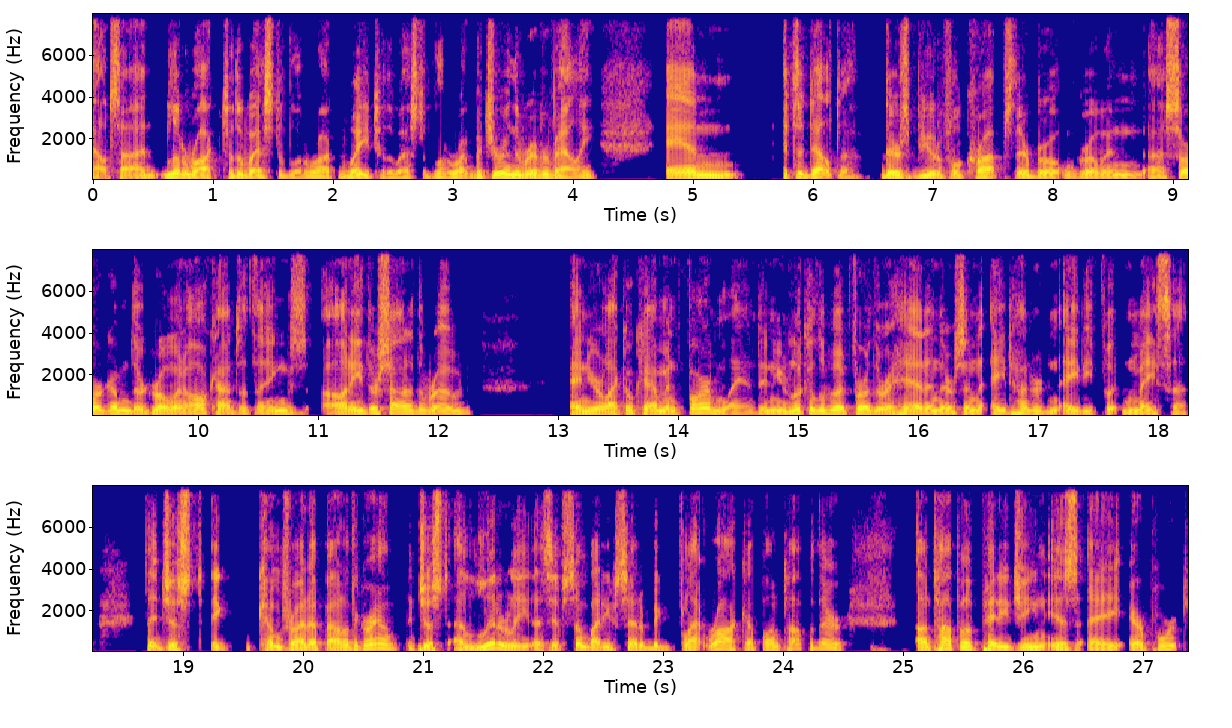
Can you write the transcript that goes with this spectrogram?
outside Little Rock to the west of Little Rock, way to the west of Little Rock, but you're in the River Valley. And it's a delta. There's beautiful crops. They're growing uh, sorghum. They're growing all kinds of things on either side of the road and you're like, okay, I'm in farmland. And you look a little bit further ahead, and there's an 880 foot mesa that just it comes right up out of the ground. It just uh, literally as if somebody set a big flat rock up on top of there. On top of Petit Jean is a airport.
